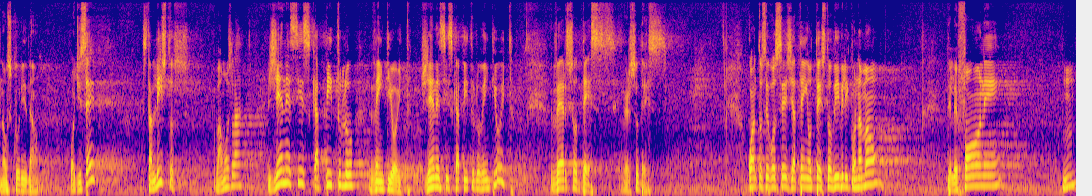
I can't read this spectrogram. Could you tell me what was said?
na escuridão. Pode ser? Estão listos? Vamos lá. Gênesis capítulo 28. Gênesis capítulo 28, verso 10. Verso 10. Quantos de vocês já têm o texto bíblico na mão? Telefone, hum?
